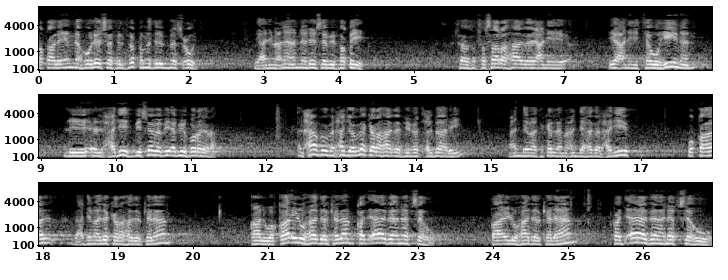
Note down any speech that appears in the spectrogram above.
فقال إنه ليس في الفقه مثل ابن مسعود. يعني معناه أنه ليس بفقيه. فصار هذا يعني يعني توهينا للحديث بسبب أبي هريرة. الحافظ بن حجر ذكر هذا في فتح الباري عندما تكلم عند هذا الحديث وقال بعدما ذكر هذا الكلام قال وقائل هذا الكلام قد آذى نفسه. قائل هذا الكلام قد آذى نفسه.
